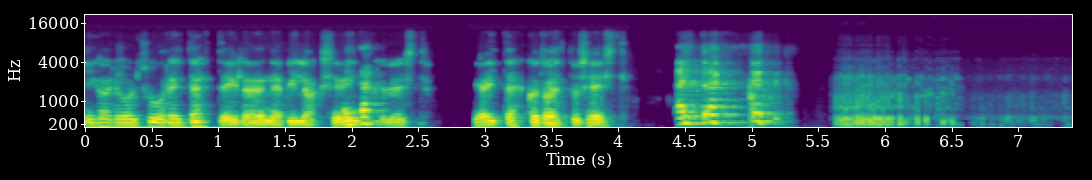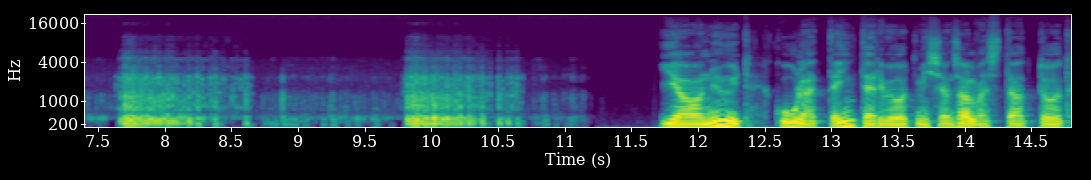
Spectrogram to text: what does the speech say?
igal juhul suur aitäh teile, Õnne Pillak, selle intervjuu eest ja aitäh ka toetuse eest. aitäh ja nüüd kuulete intervjuud, mis on salvestatud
